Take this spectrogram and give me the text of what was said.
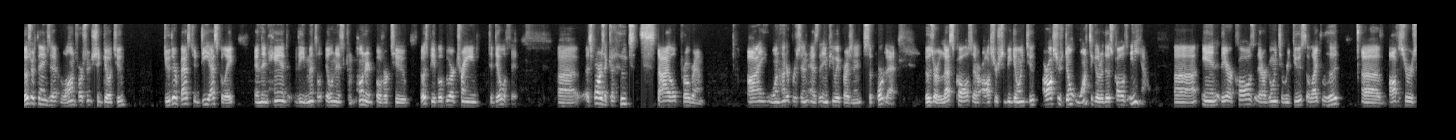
Those are things that law enforcement should go to, do their best to de escalate, and then hand the mental illness component over to those people who are trained to deal with it. Uh, as far as a Cahoots style program, I 100% as the MPOA president support that. Those are less calls that our officers should be going to. Our officers don't want to go to those calls anyhow. Uh, and they are calls that are going to reduce the likelihood of officers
